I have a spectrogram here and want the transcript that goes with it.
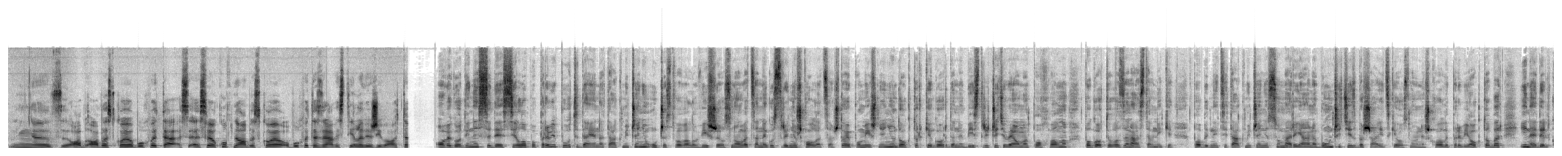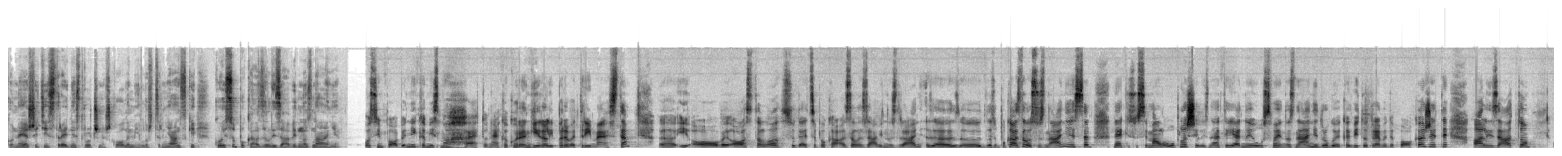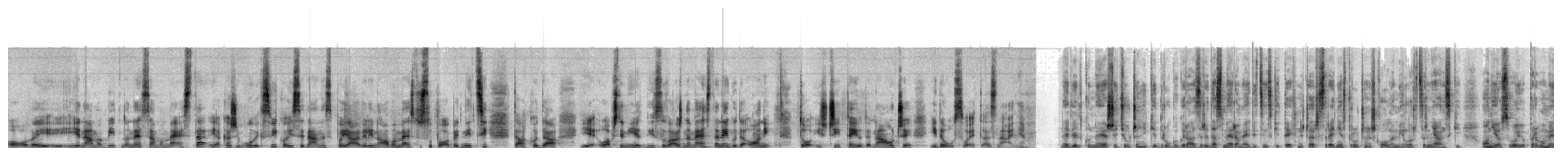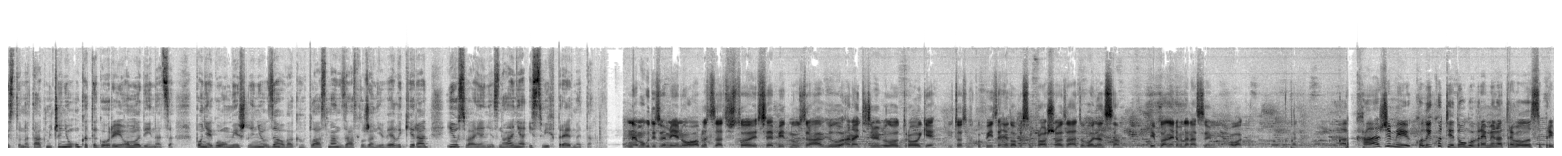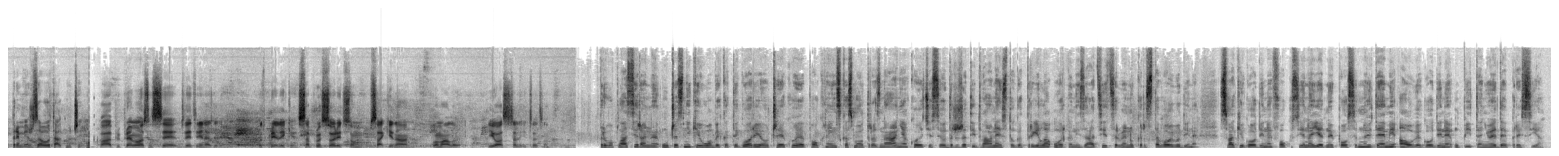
oblast koja obuhvata, sveokupna oblast koja obuhvata zdrave stileve života. Ove godine se desilo po prvi put da je na takmičenju učestvovalo više osnovaca nego srednjoškolaca, što je po mišljenju doktorke Gordane Bistričić veoma pohvalno, pogotovo za nastavnike. Pobednici takmičenja su Marijana Bunčić iz Bašajitske osnovne škole 1. oktobar i Nedeljko Nešić iz srednje stručne škole Miloš Crnjanski, koji su pokazali zavidno znanje. Osim pobednika, mi smo eto, nekako rangirali prva tri mesta e, i ovaj, ostalo su deca pokazala zavidno zdranje, e, pokazala su znanje, sad neki su se malo uplašili, znate, jedno je usvojeno znanje, drugo je kad vi to treba da pokažete, ali zato ovaj, je nama bitno ne samo mesta, ja kažem uvek svi koji se danas pojavili na ovom mestu su pobednici, tako da je, uopšte nije, nisu važna mesta, nego da oni to iščitaju, da nauče i da usvoje ta znanja. Nedeljko Nešić učenik je drugog razreda smera medicinski tehničar Srednje stručne škole Miloš Crnjanski. On je osvojio prvo mesto na takmičenju u kategoriji omladinaca. Po njegovom mišljenju, za ovakav plasman zaslužan je veliki rad i usvajanje znanja iz svih predmeta. Ne mogu da izvojim jednu oblast zato što je sve bitno u zdravlju, a najteže mi je bilo droge i to sam tako pitanja, dobro sam prošao, zadovoljan sam i planiram da nastavim ovako. Kaži mi koliko ti je dugo vremena trebalo da se pripremiš za ovo takmičenje? Pa pripremao sam se dve, tri nedelje, otprilike, sa profesoricom svaki dan, pomalo i ostali i to je to. Prvoplasirane učesnike u obe kategorije očekuje pokrajinska smotra znanja koja će se održati 12. aprila u organizaciji Crvenog krsta Vojvodine. Svake godine fokus je na jednoj posebnoj temi, a ove godine u pitanju je depresija.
